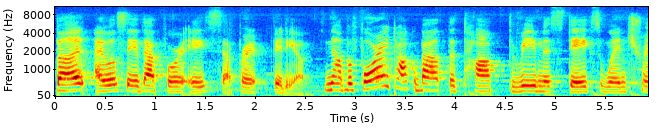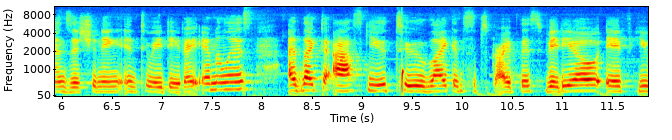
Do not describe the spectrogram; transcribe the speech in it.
but I will save that for a separate video. Now, before I talk about the top three mistakes when transitioning into a data analyst, I'd like to ask you to like and subscribe this video if you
